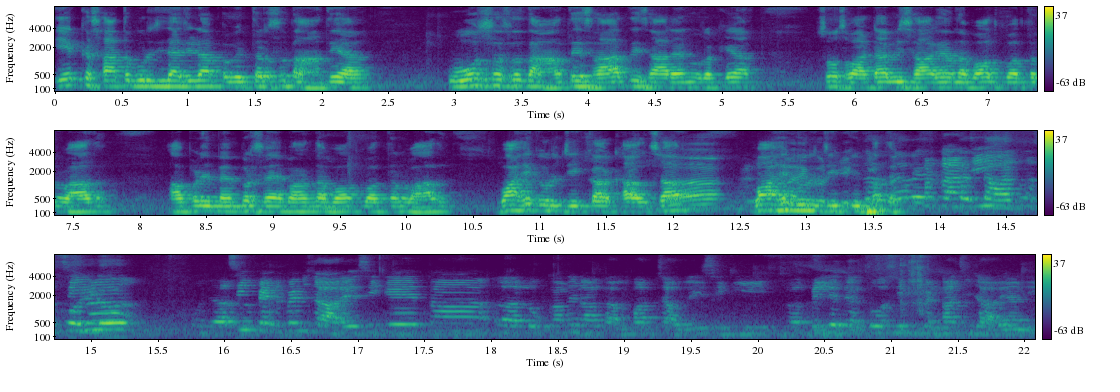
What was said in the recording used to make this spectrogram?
ਇੱਕ ਸਤਿਗੁਰੂ ਜੀ ਦਾ ਜਿਹੜਾ ਪਵਿੱਤਰ ਸਿਧਾਂਤ ਆ ਉਸ ਸਿਧਾਂਤ ਤੇ ਸਾਰ ਤੇ ਸਾਰਿਆਂ ਨੂੰ ਰੱਖਿਆ। ਸੋ ਤੁਹਾਡਾ ਵੀ ਸਾਰਿਆਂ ਦਾ ਬਹੁਤ ਬਹੁਤ ਧੰਨਵਾਦ। ਆਪਣੇ ਮੈਂਬਰ ਸਾਹਿਬਾਨ ਦਾ ਬਹੁਤ ਬਹੁਤ ਧੰਨਵਾਦ। ਵਾਹਿਗੁਰੂ ਜੀ ਕਾ ਖਾਲਸਾ ਵਾਹਿਗੁਰੂ ਜੀ ਕੀ ਫਤਿਹ। ਅਸੀਂ ਪਿੰਡ ਪਿੰਡ ਜਾ ਰਹੇ ਸੀਗੇ ਤਾਂ ਲੋਕਾਂ ਦੇ ਨਾਲ ਗੱਲਬਾਤ ਚੱਲ ਰਹੀ ਸੀ ਪਹਿਲੇ ਦਿਨ ਤੋਂ ਅਸੀਂ ਪਿੰਡਾਂ 'ਚ ਜਾ ਰਹੇ ਹਾਂ ਜੀ।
